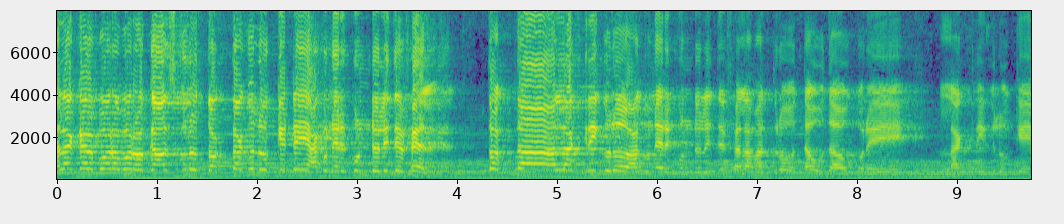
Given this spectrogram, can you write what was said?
এলাকার বড় বড় গাছগুলো, তক্তাগুলো কেটে আগুনের কুণ্ডলিতে ফেল। তক্তা, লাকড়িগুলো আগুনের কুণ্ডলিতে ফেলা মাত্র দাউ দাউ করে লাকড়িগুলোকে,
